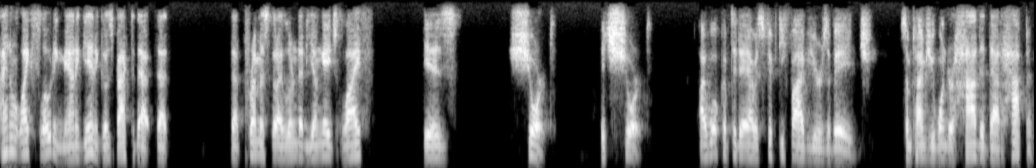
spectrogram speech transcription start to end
I don't like floating, man. Again, it goes back to that that that premise that I learned at a young age. Life is short. It's short. I woke up today, I was 55 years of age. Sometimes you wonder, how did that happen?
